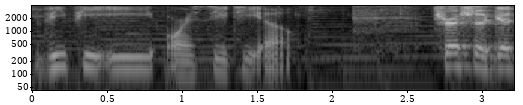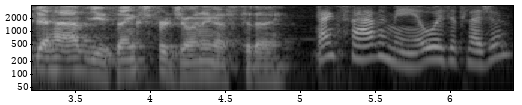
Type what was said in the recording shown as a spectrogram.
VPE, or a CTO. Trisha, good to have you. Thanks for joining us today. Thanks for having me. Always a pleasure.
